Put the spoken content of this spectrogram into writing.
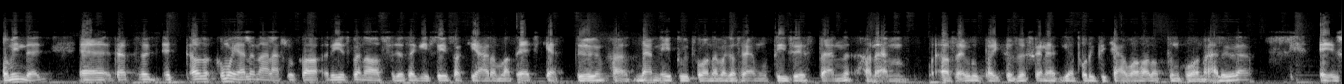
No mindegy, e, tehát hogy egy, a komoly ellenállások a részben az, hogy az egész északi áramlat egy-kettő, ha nem épült volna meg az elmúlt tíz évben, hanem az európai közös energiapolitikával haladtunk volna előre, és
